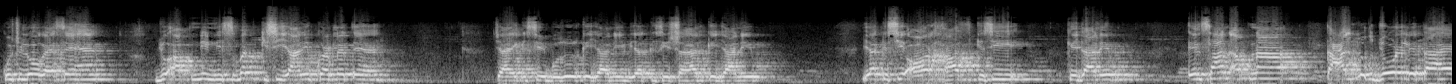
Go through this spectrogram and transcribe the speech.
کچھ لوگ ایسے ہیں جو اپنی نسبت کسی جانب کر لیتے ہیں۔ چاہے کسی بزرگ کی جانب یا کسی شہر کی جانب یا کسی اور خاص کسی کی جانب، انسان اپنا تعلق جوڑ لیتا ہے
